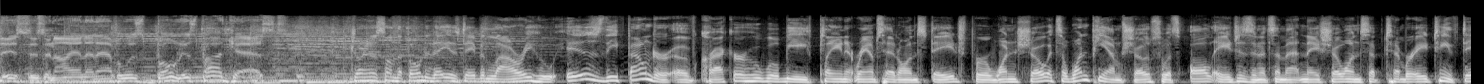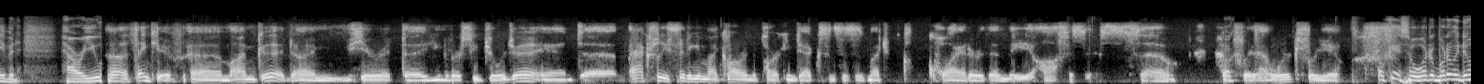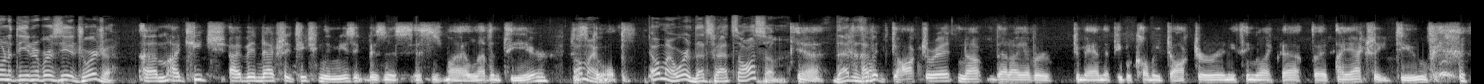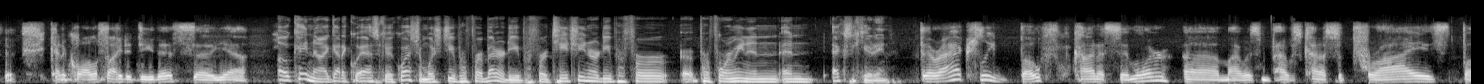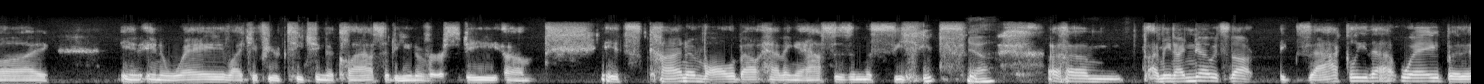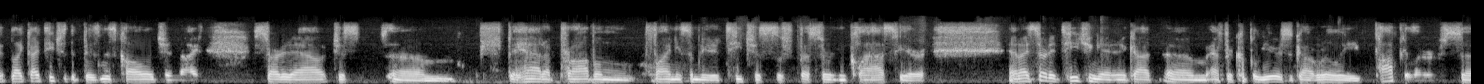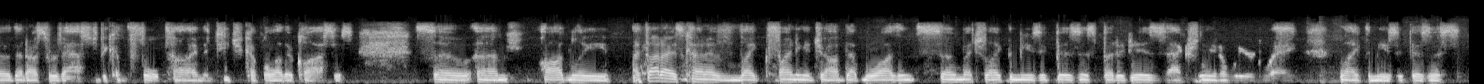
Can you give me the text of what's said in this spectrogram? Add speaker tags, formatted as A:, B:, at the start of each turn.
A: This is an Eye On Annapolis bonus podcast.
B: Joining us on the phone today is David Lowery, who is the founder of Cracker, who will be playing at Ram's Head on stage for one show. It's a 1 p.m. show, so it's all ages, and it's a matinee show on September 18th. David, how are you?
C: Uh, thank you. Um, I'm good. I'm here at the University of Georgia and uh, actually sitting in my car in the parking deck since this is much quieter than the offices. So hopefully that works for you.
B: Okay, so what, what are we doing at the University of Georgia?
C: Um, I teach. I've been actually teaching the music business. This is my eleventh year.
B: Oh my! Cool. Oh my word! That's that's awesome.
C: Yeah,
B: that is.
C: I have a doctorate. Not that I ever demand that people call me doctor or anything like that, but I actually do kind of qualify to do this. So yeah.
B: Okay, now I got to ask you a question. Which do you prefer better? Do you prefer teaching or do you prefer uh, performing and, and executing?
C: They're actually both kind of similar. Um, I was I was kind of surprised by in, in a way, like if you're teaching a class at a university, um, it's kind of all about having asses in the seats.
B: Yeah.
C: um, I mean, I know it's not exactly that way, but it, like I teach at the business college and I started out just um, they had a problem finding somebody to teach us a, a, certain class here, and I started teaching it, and it got um, after a couple of years, it got really popular. So then I was sort of asked to become full time and teach a couple other classes. So um, oddly, I thought I was kind of like finding a job that wasn't so much like the music business, but it is actually in a weird way like the music business.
